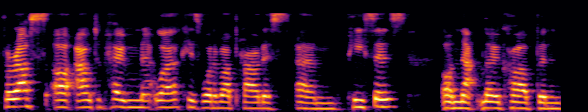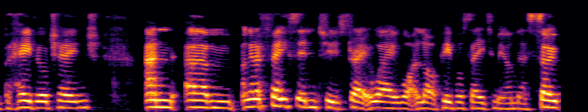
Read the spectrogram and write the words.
For us, our out of home network is one of our proudest um, pieces on that low carbon behavioural change. And um, I'm going to face into straight away what a lot of people say to me on this. So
